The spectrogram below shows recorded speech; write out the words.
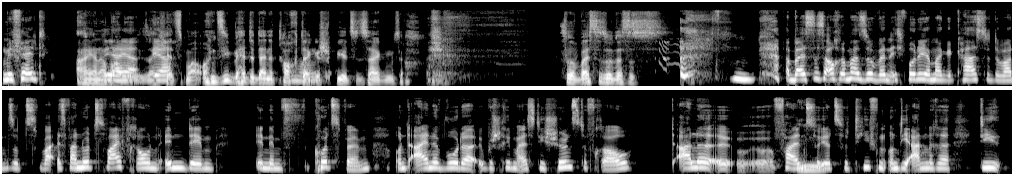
Mir fällt, Ariana Ja, Barbour, ja, sag ich ja. jetzt mal, und sie hätte deine Tochter mein gespielt, zu zeigen. So, so, weißt du, so, dass es. aber es ist auch immer so, wenn ich wurde ja mal gecastet, waren so zwei, es waren nur zwei Frauen in dem in dem Kurzfilm und eine wurde beschrieben als die schönste Frau. Alle äh, fallen zu Mhm. ihr zu Tiefen und die andere, die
